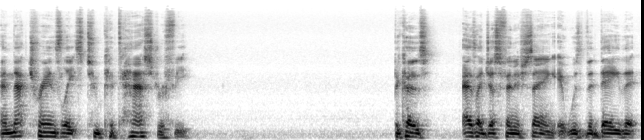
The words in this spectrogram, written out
and that translates to catastrophe. Because as I just finished saying, it was the day that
